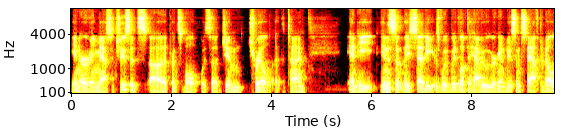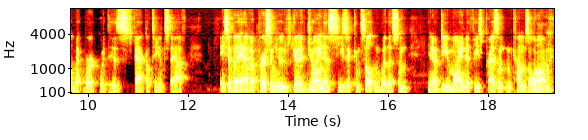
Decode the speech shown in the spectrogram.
in Erving, Massachusetts. Uh, the principal was uh, Jim Trill at the time. And he innocently said he we'd love to have you. We were going to do some staff development work with his faculty and staff. He said, but I have a person who's going to join us. He's a consultant with us. And, you know, do you mind if he's present and comes along?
